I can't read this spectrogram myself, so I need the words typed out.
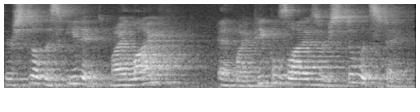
There's still this edict. My life and my people's lives are still at stake.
